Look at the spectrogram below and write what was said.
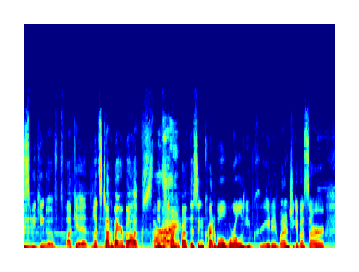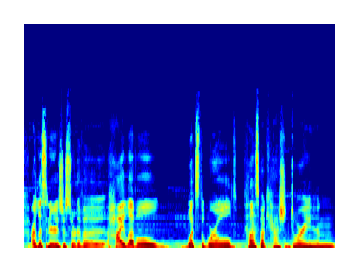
Speaking of fuck it, let's talk about your books. All let's talk about this incredible world you've created. Why don't you give us our our listeners just sort of a high level what's the world? Tell us about Cash and Dorian.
